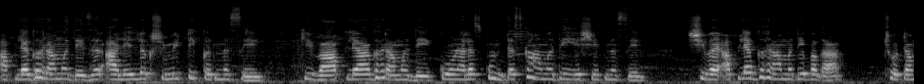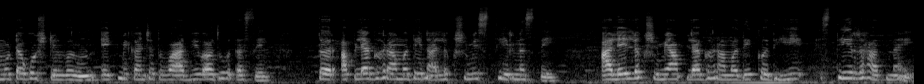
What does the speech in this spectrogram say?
आपल्या घरामध्ये जर आले लक्ष्मी टिकत नसेल किंवा आपल्या घरामध्ये कोणालाच कोणत्याच कामामध्ये यश येत नसेल शिवाय आपल्या घरामध्ये बघा छोट्या मोठ्या गोष्टींवरून एकमेकांच्यात वादविवाद होत असेल तर आपल्या घरामध्ये ना लक्ष्मी स्थिर नसते. आले लक्ष्मी आपल्या घरामध्ये कधीही स्थिर राहत नाही.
